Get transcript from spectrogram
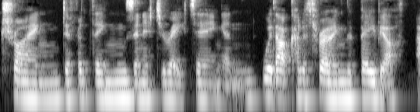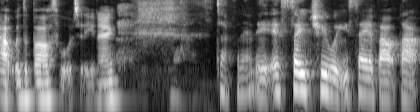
trying different things and iterating and without kind of throwing the baby off, out with the bathwater you know? Definitely. It's so true what you say about that.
